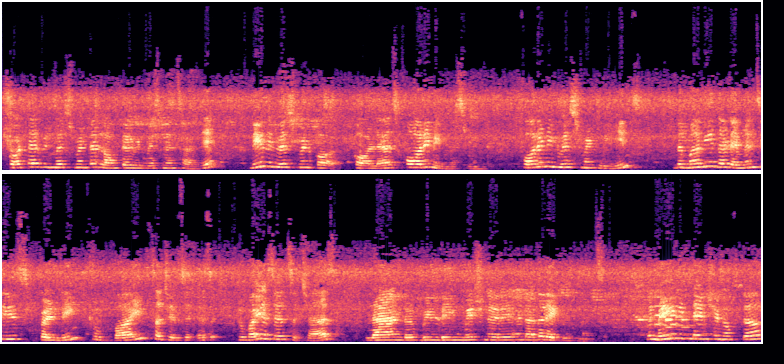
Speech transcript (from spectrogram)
short-term investment and long-term investments are there. These investment ca- called as foreign investment. Foreign investment means the money that MNC is spending to buy such as, as to buy assets such as land, building, machinery, and other equipments. The main intention of the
